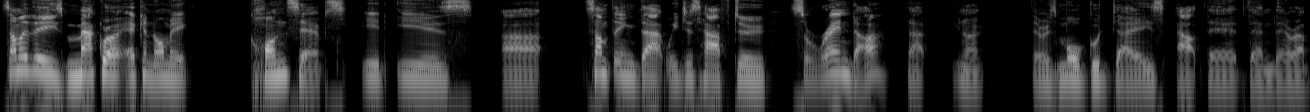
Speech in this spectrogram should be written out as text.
some of these macroeconomic concepts, it is uh, something that we just have to surrender that, you know, there is more good days out there than there are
